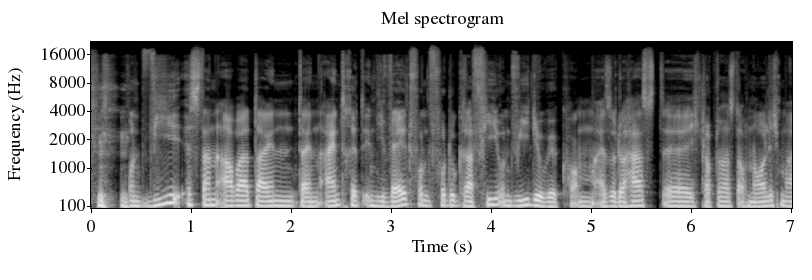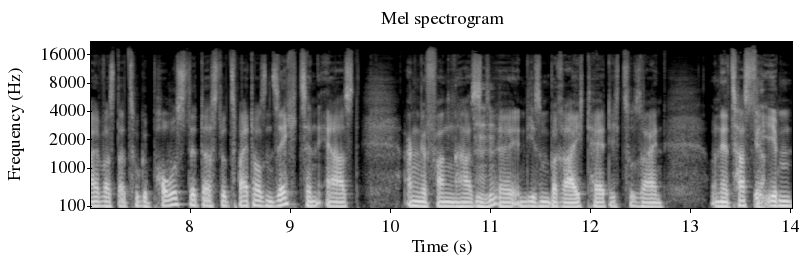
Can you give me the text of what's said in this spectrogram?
und wie ist dann aber dein, dein Eintritt in die Welt von Fotografie und Video gekommen? Also du hast, äh, ich glaube, du hast auch neulich mal was dazu gepostet, dass du 2016 erst angefangen hast, mhm. äh, in diesem Bereich tätig zu sein. Und jetzt hast du ja. eben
